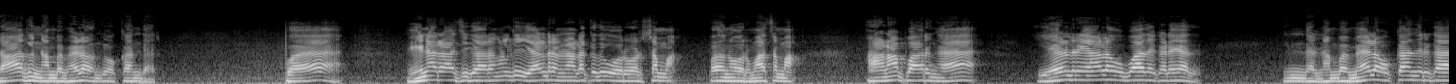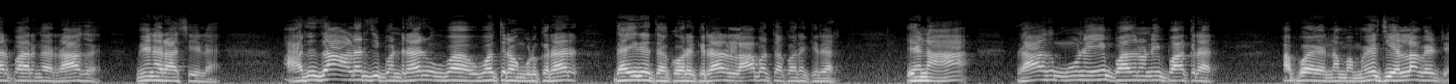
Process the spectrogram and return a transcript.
ராகு நம்ம மேலே வந்து உக்காந்தார். இப்போ மீனராசிக்காரங்களுக்கு ஏழரை நடக்குது ஒரு வருஷமாக பதினோரு மாதமாக ஆனால் பாருங்கள் ஏழ்றையால் உபாதை கிடையாது. இந்த நம்ம மேலே உட்காந்துருக்கார் பாருங்கள் ராகு மீனராசியில். அதுதான் அலர்ஜி பண்ணுறார் உப உபத்திரம் கொடுக்குறார் தைரியத்தை குறைக்கிறார் லாபத்தை குறைக்கிறார். ஏன்னா ராகு மூணையும் பதினொன்றையும் பார்க்குறார். அப்போ நம்ம முயற்சி எல்லாம் வெற்றி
